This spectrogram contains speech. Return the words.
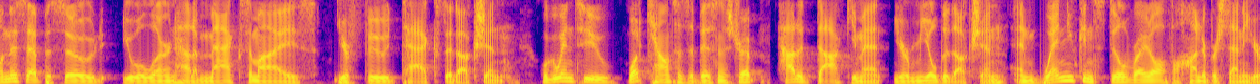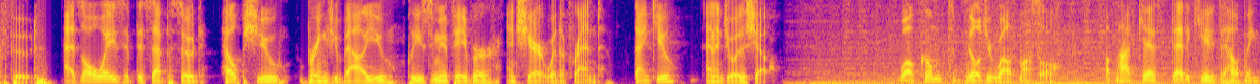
On this episode, you will learn how to maximize your food tax deduction. We'll go into what counts as a business trip, how to document your meal deduction, and when you can still write off 100% of your food. As always, if this episode helps you, brings you value, please do me a favor and share it with a friend. Thank you and enjoy the show. Welcome to Build Your Wealth Muscle, a podcast dedicated to helping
